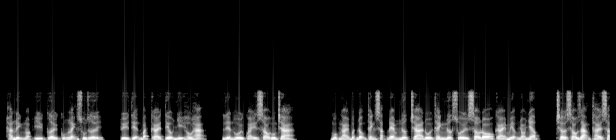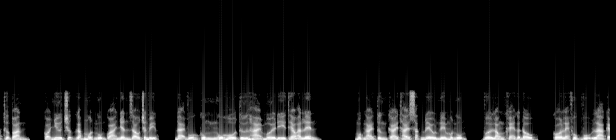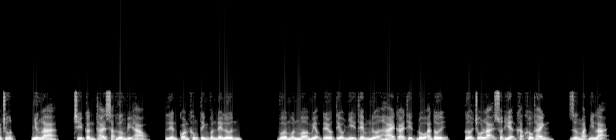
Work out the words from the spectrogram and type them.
Hắn định nọt ý cười cũng lạnh xuống dưới, tùy tiện bắt cái tiểu nhị hầu hạ, liền hồi quầy sau uống trà. Một ngài bất động thanh sắc đem nước trà đổi thành nước suối sau đó cái miệng nhỏ nhấp, chờ sáu dạng thái sắc thượng toàn, coi như trước gấp một ngụm quả nhân rau chân vịt, đại vũ cùng ngũ hồ tứ hải mới đi theo ăn lên. Một ngải từng cái thái sắc đều nếm một ngụm, vừa lòng khẽ gật đầu, có lẽ phục vụ là kém chút, nhưng là, chỉ cần thái sắc hương vị hảo, liền còn không tính vấn đề lớn. Vừa muốn mở miệng kêu tiểu nhị thêm nữa hai cái thịt đồ ăn tới, cửa chỗ lại xuất hiện khắc khẩu thanh, dương mắt nhìn lại.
